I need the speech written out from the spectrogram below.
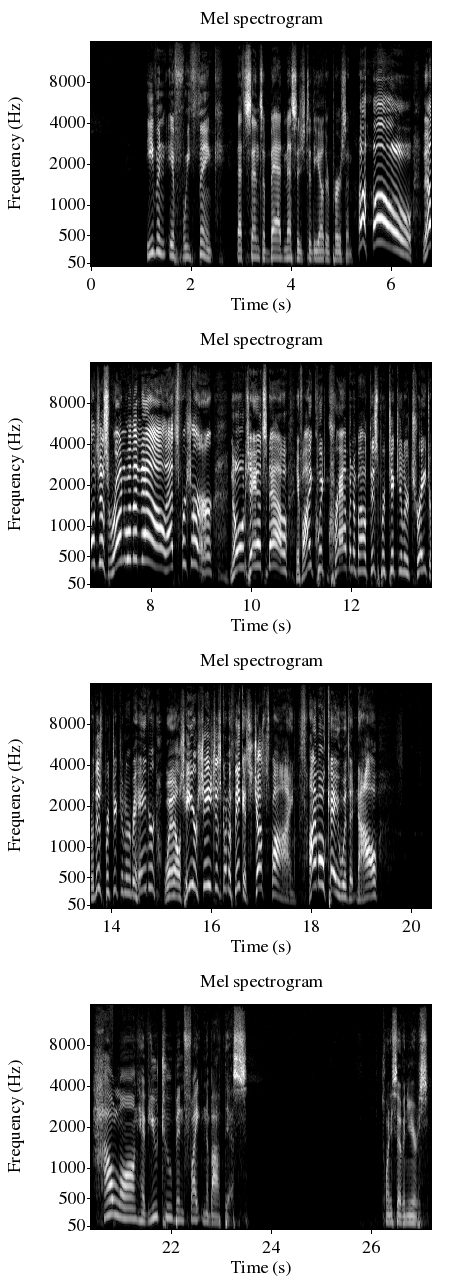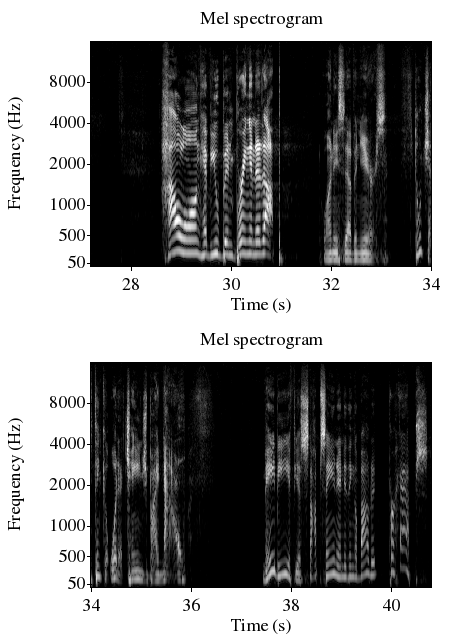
even if we think that sends a bad message to the other person. Oh, they'll just run with it now, that's for sure. No chance now. If I quit crabbing about this particular trait or this particular behavior, well, he or she's just going to think it's just fine. I'm okay with it now. How long have you two been fighting about this? 27 years. How long have you been bringing it up? 27 years. Don't you think it would have changed by now? Maybe if you stop saying anything about it, perhaps.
